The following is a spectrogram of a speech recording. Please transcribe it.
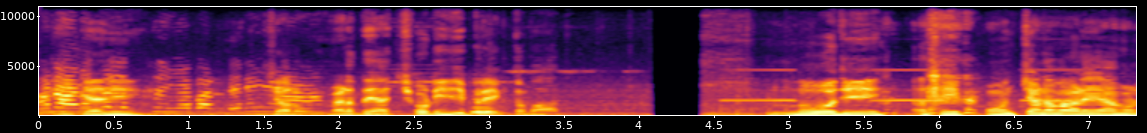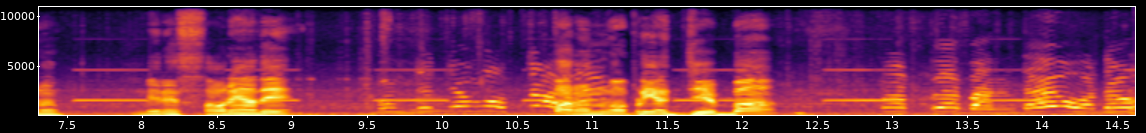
ਠੀਕ ਹੈ ਜੀ। ਚਲੋ ਮਿਲਦੇ ਆ ਛੋਟੀ ਜੀ ਬ੍ਰੇਕ ਤੋਂ ਬਾਅਦ। ਲੋ ਜੀ ਅਸੀਂ ਪਹੁੰਚਣ ਵਾਲੇ ਆ ਹੁਣ ਮੇਰੇ ਸਹੁਰਿਆਂ ਦੇ। ਭਰਨ ਨੂੰ ਆਪਣੀਆਂ ਜੇਬਾਂ। ਪਾਪਾ ਬੰਦਾ ਉਹਦਾ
